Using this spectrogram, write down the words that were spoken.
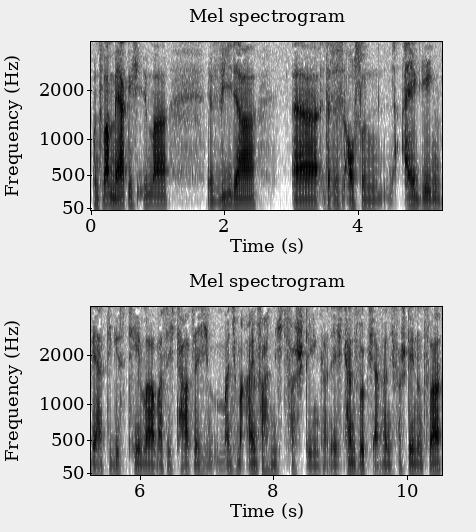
Und zwar merke ich immer wieder, äh, das ist auch so ein allgegenwärtiges Thema, was ich tatsächlich manchmal einfach nicht verstehen kann. Ich kann es wirklich einfach nicht verstehen. Und zwar,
